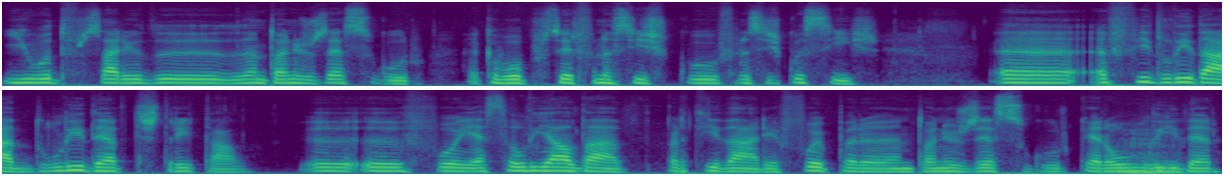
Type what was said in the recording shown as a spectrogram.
e o adversário de, de, António José Seguro acabou por ser Francisco, Francisco Assis. Uh, a fidelidade do líder distrital uh, uh, foi, essa lealdade partidária foi para António José Seguro, que era o uhum. líder,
